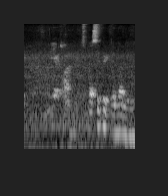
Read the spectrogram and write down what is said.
ਆ। ਸਪੈਸੀਫਿਕ ਜਗ੍ਹਾ ਨਹੀਂ।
